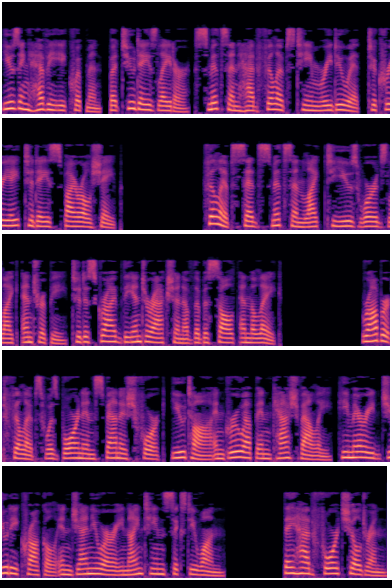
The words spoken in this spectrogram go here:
using heavy equipment, but two days later, Smithson had Phillips' team redo it, to create today's spiral shape. Phillips said Smithson liked to use words like entropy to describe the interaction of the basalt and the lake. Robert Phillips was born in Spanish Fork, Utah and grew up in Cache Valley. He married Judy Crockle in January 1961. They had four children.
